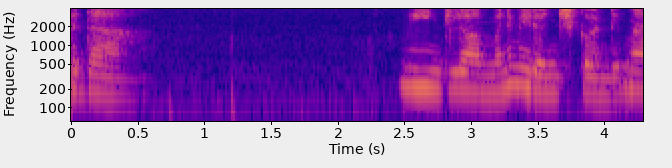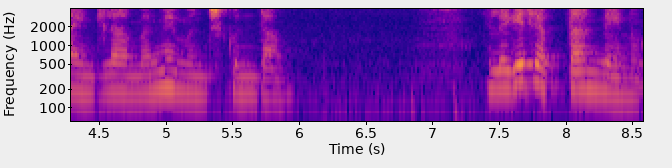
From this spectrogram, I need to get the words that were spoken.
కదా మీ ఇంట్లో అమ్మని మీరు ఉంచుకోండి. మా ఇంట్లో అమ్మని మేము ఉంచుకుంటాం. ఇలాగే చెప్తాను నేను.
